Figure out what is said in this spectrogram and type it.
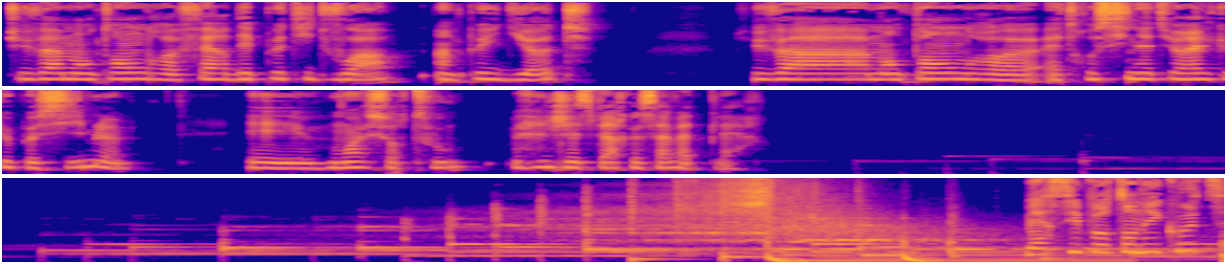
Tu vas m'entendre faire des petites voix un peu idiotes. Tu vas m'entendre euh, être aussi naturel que possible. Et moi surtout, j'espère que ça va te plaire. Merci pour ton écoute.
